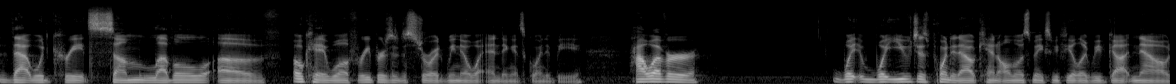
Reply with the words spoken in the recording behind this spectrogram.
that would create some level of okay well if reapers are destroyed we know what ending it's going to be however what what you've just pointed out ken almost makes me feel like we've got now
